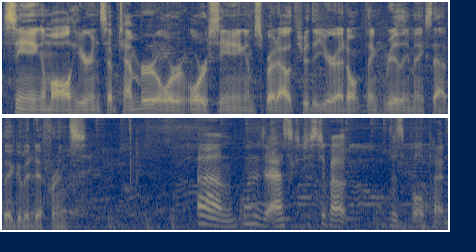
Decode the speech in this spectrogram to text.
Seeing them all here in September, or, or seeing them spread out through the year, I don't think really makes that big of a difference. Um, wanted to ask just about this bullpen,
